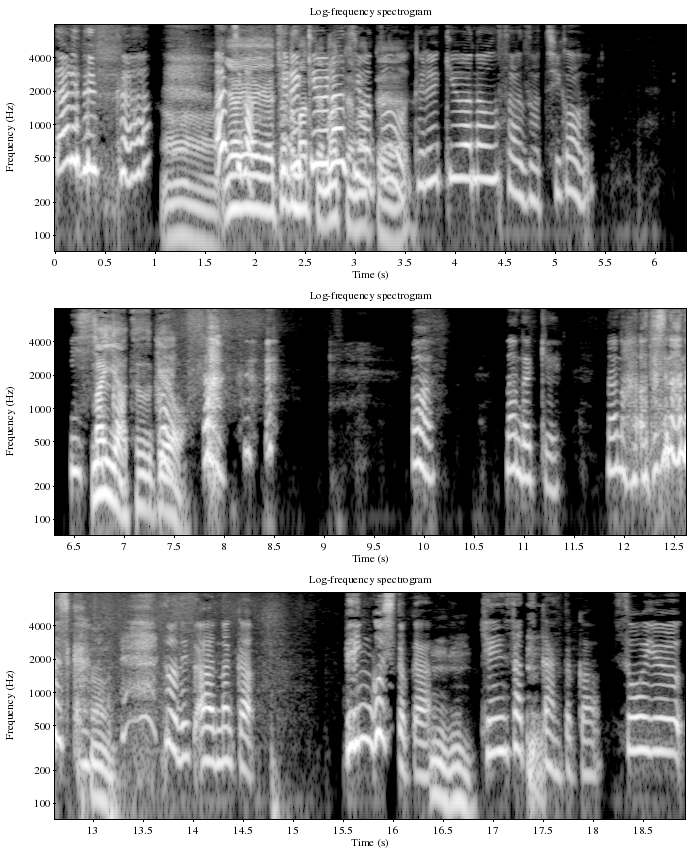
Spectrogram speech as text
誰ですか？ああ、いやいやいや、テレキューラジオ。とテレキューアナウンサーズは違う。一緒か。まあいいや、続けよはい。あ、なんだっけ？なんの話私の話か。う。うん。そうです。あ、なんか、弁護士とか、うんうん。検察官とか、そういう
